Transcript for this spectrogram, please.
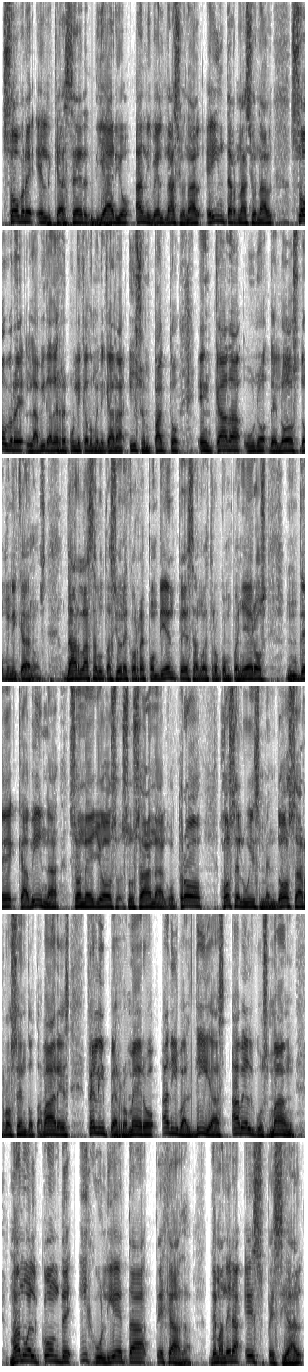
sobre el quehacer diario a nivel nacional e internacional sobre la vida de República Dominicana y su impacto en cada uno de los dominicanos. Dar las salutaciones correspondientes a nuestros compañeros de cabina. Son ellos Susana Gotró, José Luis Mendoza, Rosendo Tavares, Felipe Romero, Aníbal Díaz, Abel Guzmán, Manuel Conde y Julieta Tejada. De manera especial,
